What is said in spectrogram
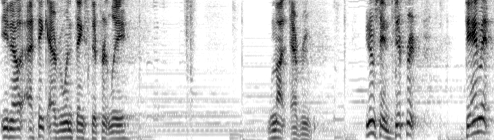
you know, I think everyone thinks differently. Well, not every, you know what I'm saying? Different. Damn it.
